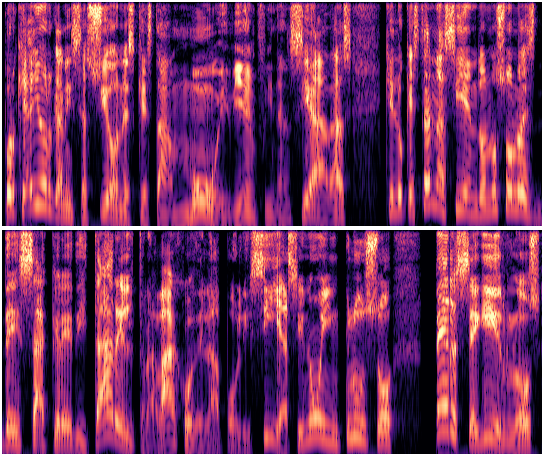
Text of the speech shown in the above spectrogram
porque hay organizaciones que están muy bien financiadas, que lo que están haciendo no solo es desacreditar el trabajo de la policía, sino incluso perseguirlos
